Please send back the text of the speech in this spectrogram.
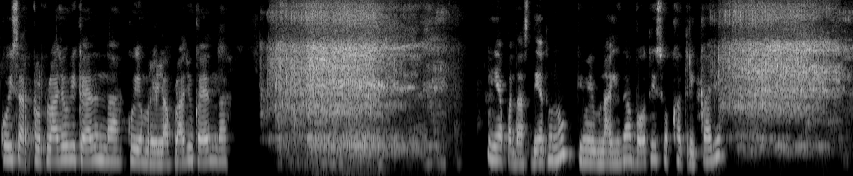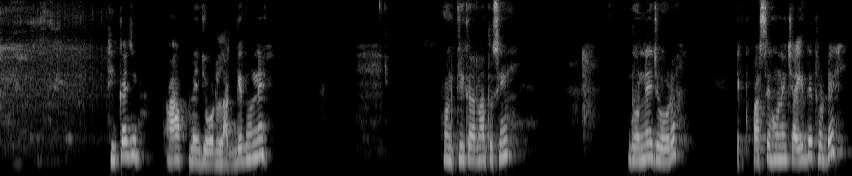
ਕੋਈ ਸਰਕਲ ਪਲਾਜੋ ਵੀ ਕਹਿ ਦਿੰਦਾ, ਕੋਈ ਅਮਰੇਲਾ ਪਲਾਜੋ ਕਹਿ ਦਿੰਦਾ। ਇਹ ਆਪਾਂ ਦੱਸਦੇ ਆ ਤੁਹਾਨੂੰ ਕਿਵੇਂ ਬਣਾਈ ਦਾ ਬਹੁਤ ਹੀ ਸੌਖਾ ਤਰੀਕਾ ਜੀ। ਠੀਕ ਹੈ ਜੀ? ਆ ਆਪਣੇ ਜੋੜ ਲੱਗ ਗਏ ਦੋਨੇ। ਹੁਣ ਕੀ ਕਰਨਾ ਤੁਸੀਂ? ਦੋਨੇ ਜੋੜ ਇੱਕ ਪਾਸੇ ਹੋਣੇ ਚਾਹੀਦੇ ਤੁਹਾਡੇ।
